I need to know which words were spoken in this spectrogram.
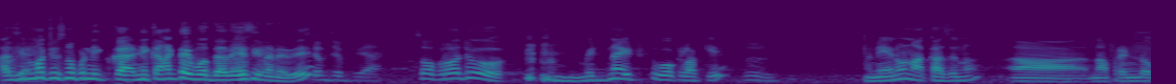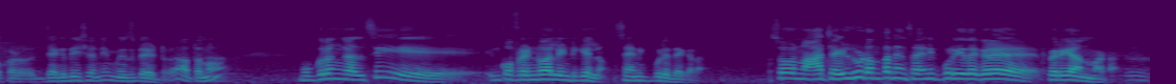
అది సినిమా చూసినప్పుడు నీకు నీకు కనెక్ట్ అయిపోద్ది అదే సీన్ అనేది. సో ఒకరోజు మిడ్ నైట్ టూ ఓ క్లాక్కి. నేను నా కజిన్ నా ఫ్రెండ్ ఒకడు జగదీష్ అని మ్యూజిక్ డైరెక్టర్ అతను ముగ్గురం కలిసి ఇంకో ఫ్రెండ్ వాళ్ళ ఇంటికి వెళ్ళాం సైనిక్పురి దగ్గర. సో నా చైల్డ్హుడ్ అంతా నేను సైనిక్పురి దగ్గరే పెరిగా అనమాట మ్మ్.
